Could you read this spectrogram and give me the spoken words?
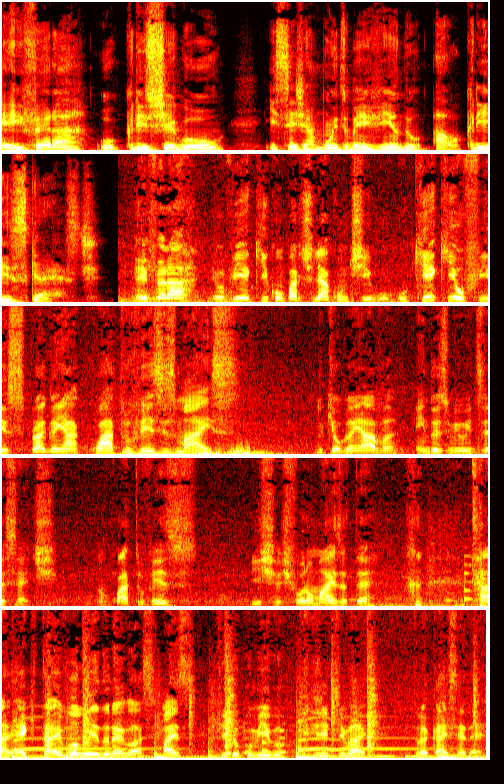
Hey fera, o Cris chegou e seja muito bem-vindo ao Cris Cast. Hey fera, eu vim aqui compartilhar contigo o que que eu fiz para ganhar quatro vezes mais do que eu ganhava em 2017. Não, quatro vezes? Ixi, foram mais até. tá, é que tá evoluindo o negócio, mas fica comigo que a gente vai trocar essa ideia.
